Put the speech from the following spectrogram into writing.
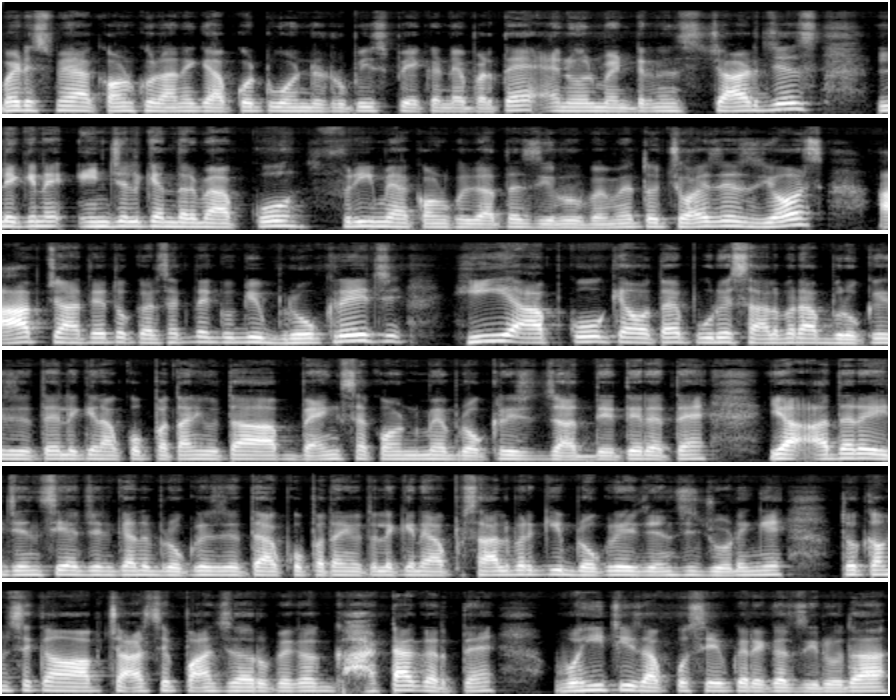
बट इसमें अकाउंट खुलाने के आपको टू हंड्रेड रुपीज़ पे करने पड़ते हैं एनुअल मेंटेनेंस चार्जेस लेकिन एंजल के अंदर में आपको फ्री में अकाउंट खुल जाता है ज़ीरो रुपये में। तो चॉइस इज़ योर्स आप चाहते तो कर सकते हैं, क्योंकि ब्रोकरेज ही आपको क्या होता है, पूरे साल भर आप ब्रोकरेज ब्रोकरेज देते हैं, लेकिन आपको पता नहीं होता, आप बैंक्स अकाउंट में ब्रोकरेज देते रहते हैं, या अदर एजेंसी है जिनके अंदर ब्रोकरेज देते हैं, आपको पता नहीं होता, लेकिन आप साल भर की ब्रोकरेज एजेंसी जोड़ेंगे तो कम से कम आप चार से पाँच हज़ार रुपये का घाटा करते हैं, वही चीज़ आपको सेव करेगा जीरोदा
